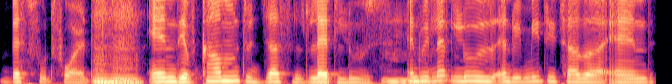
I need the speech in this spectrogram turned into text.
best foot forward and they've come to just let loose. Mm. And and we let loose and we meet each other. And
